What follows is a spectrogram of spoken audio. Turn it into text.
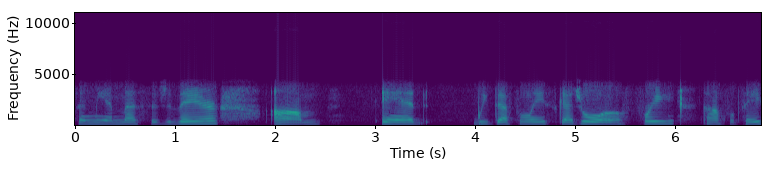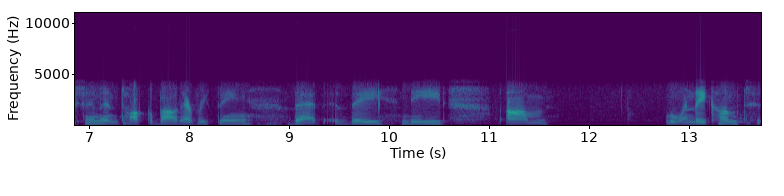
send me a message there. Um, and we definitely schedule a free consultation and talk about everything that they need. Um, when they come to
